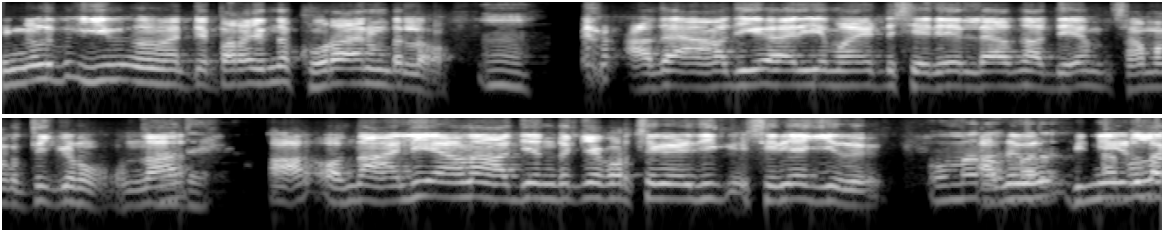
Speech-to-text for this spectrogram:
നിങ്ങൾ ഈ മറ്റേ പറയുന്ന ഖുറാൻ ഉണ്ടല്ലോ. അത് ആധികാരികമായിട്ട് ശരിയല്ല എന്ന് അദ്ദേഹം സമർത്ഥിക്കണു. ഒന്നാ ഒന്ന് അലിയാണ് ആദ്യം എന്തൊക്കെയോ കുറച്ച് എഴുതി ശരിയാക്കിയത്. ഉമർ അത് പിന്നീടുള്ള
